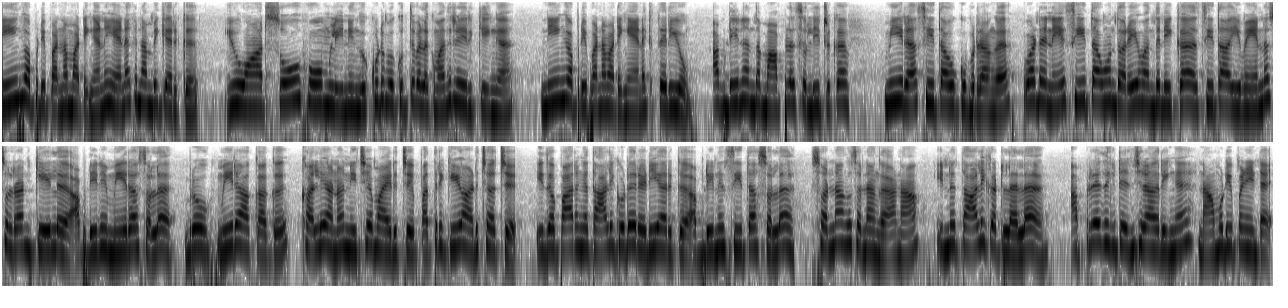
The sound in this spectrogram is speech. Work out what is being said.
நீங்கள் அப்படி பண்ண மாட்டீங்கன்னு எனக்கு நம்பிக்கை இருக்குது யூ ஆர் ஸோ ஹோம்லி நீங்கள் குடும்ப குத்து விளக்கு மாதிரி இருக்கீங்க. நீங்கள் அப்படி பண்ண மாட்டீங்க. எனக்கு தெரியும். அப்படின்னு அந்த மாப்பிள்ளை சொல்லிட்டு இருக்க மீரா சீதாவை கூப்பிடுறாங்க. உடனே சீதாவும் துறையும் வந்து நிற்க சீதா இவன் என்ன சொல்கிறான்னு கேளு அப்படின்னு மீரா சொல்ல ப்ரோ மீரா அக்காவுக்கு கல்யாணம் நிச்சயம் ஆயிடுச்சு பத்திரிக்கையும் அடிச்சாச்சு. இதோ பாருங்க தாலி கூட ரெடியாக இருக்கு அப்படின்னு சீதா சொல்ல சொன்னாங்க சொன்னாங்க. ஆனால் இன்னும் தாலி கட்டலல்ல. அப்புறம் எதுக்கு டென்ஷன் ஆகுறீங்க? நான் முடிவு பண்ணிட்டேன்.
